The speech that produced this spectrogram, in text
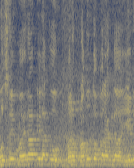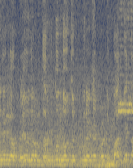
ముస్లిం మైనార్టీలకు మన ప్రభుత్వ పరంగా ఏ విధంగా ప్రయోజనం జరుగుతుందో చెప్పుకునేటటువంటి బాధ్యత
